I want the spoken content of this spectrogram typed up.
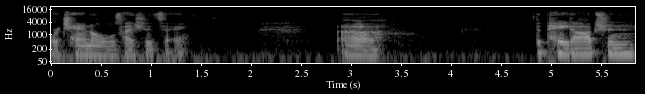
Or channels, I should say. Uh, the paid option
